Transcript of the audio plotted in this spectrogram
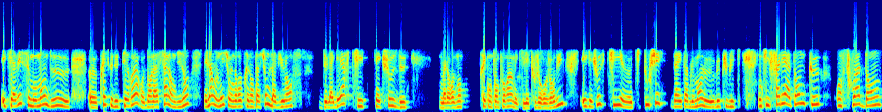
et qu'il y avait ce moment de euh, presque de terreur dans la salle en disant, mais là on est sur une représentation de la violence de la guerre, qui est quelque chose de malheureusement très contemporain, mais qui l'est toujours aujourd'hui, et quelque chose qui, euh, touchait véritablement le, le, public. Donc il fallait attendre que on soit dans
